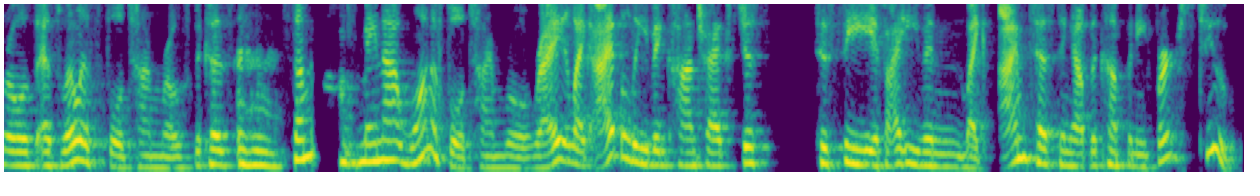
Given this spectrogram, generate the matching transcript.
roles as well as full time roles because mm-hmm. some moms may not want a full time role, right? Like I believe in contracts just to see if I even like I'm testing out the company first too.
